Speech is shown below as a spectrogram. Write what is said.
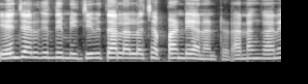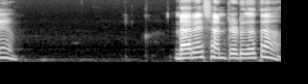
ఏం జరిగింది మీ జీవితాలలో చెప్పండి అని అంటాడు. అనగానే నరేష్ అంటాడు కదా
